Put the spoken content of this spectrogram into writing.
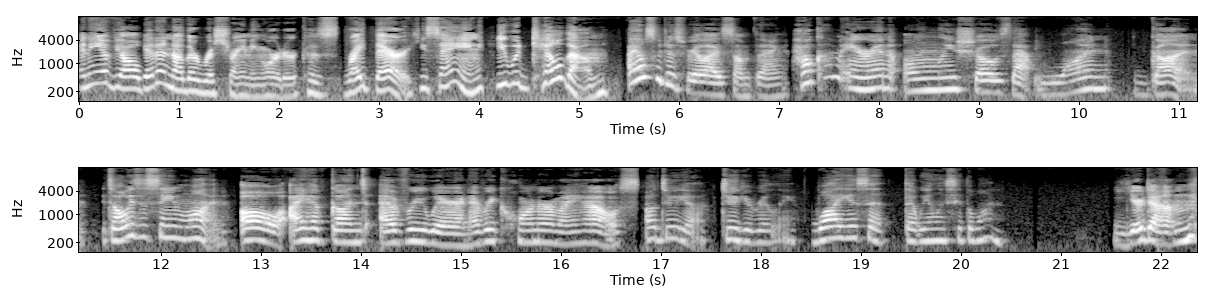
Any of y'all get another restraining order because right there, he's saying he would kill them. I also just realized something. How come Aaron only shows that one gun? It's always the same one. Oh, I have guns everywhere in every corner of my house. Oh, do ya? Do you really? Why is it that we only see the one? You're dumb.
